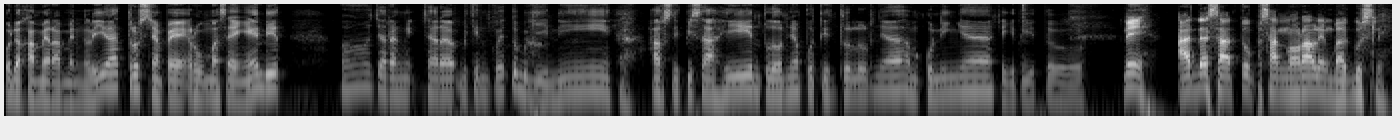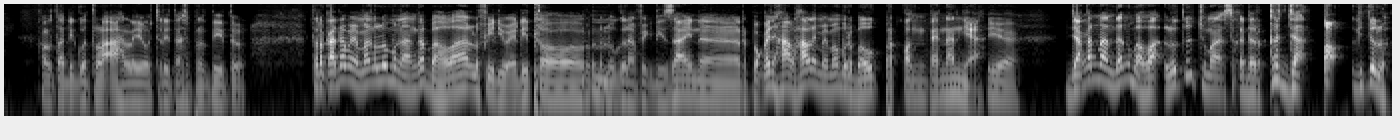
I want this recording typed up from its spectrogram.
Udah kameramen ngeliat terus nyampe rumah saya ngedit. Oh cara cara bikin kue tuh begini. Harus dipisahin telurnya putih telurnya sama kuningnya kayak gitu gitu Nih, ada satu pesan moral yang bagus nih. Kalau tadi gue telah Leo cerita seperti itu. Terkadang memang lu menganggap bahwa lu video editor, lu graphic designer, pokoknya hal-hal yang memang berbau perkontenannya. iya. Jangan mandang bahwa lu tuh cuma sekedar kerja tok gitu loh.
